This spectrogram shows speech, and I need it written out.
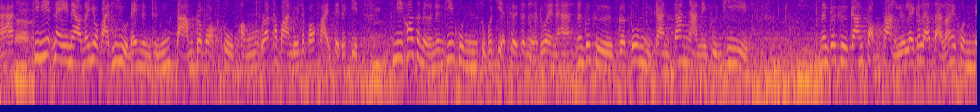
นะคะอ่าทีนี้ในแนวนโยบายที่อยู่ใน1นถึงสกระบอกสูบของรัฐบาลโดยเฉพาะฝ่ายเศรษฐกิจอืมมีข้อเสนอหนึ่งที่คุณสุภเกียรติเคยเสนอด้วยนะคะนั่นก็คือกระตุ้นการจ้างงานในพื้นที่อืม นั่นก็คือการสอมสั่งหรืออะไรก็แล้ว แต่แล้วให้คนใน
